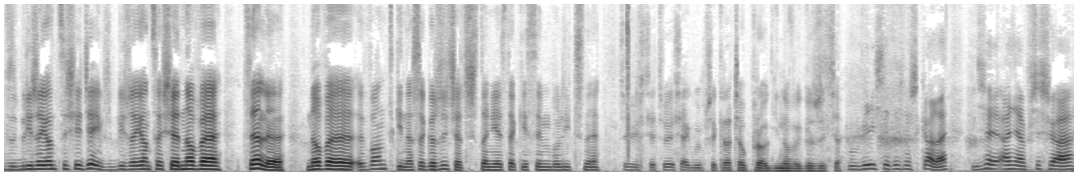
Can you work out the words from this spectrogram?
w zbliżający się dzień, w zbliżające się nowe cele, nowe wątki naszego życia. Czy to nie jest takie symboliczne? Oczywiście czuję się, jakbym przekraczał progi nowego życia. mówiliście coś o szkole. Dzisiaj Ania przyszła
